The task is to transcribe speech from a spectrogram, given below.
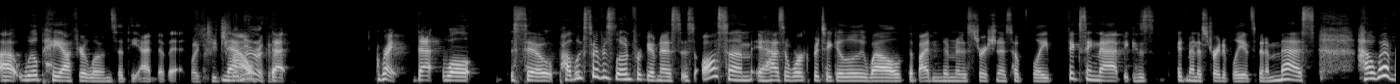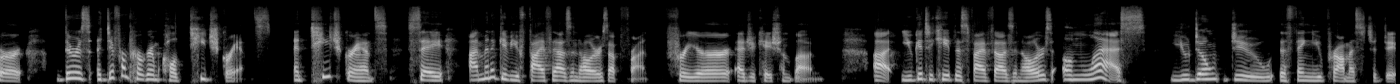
uh, we'll pay off your loans at the end of it Like Teach for now America. that right that well so public service loan forgiveness is awesome it hasn't worked particularly well the biden administration is hopefully fixing that because administratively it's been a mess however there's a different program called teach grants and teach grants say i'm going to give you $5000 up front for your education loan uh, you get to keep this $5000 unless you don't do the thing you promised to do.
